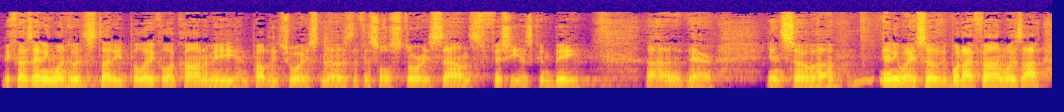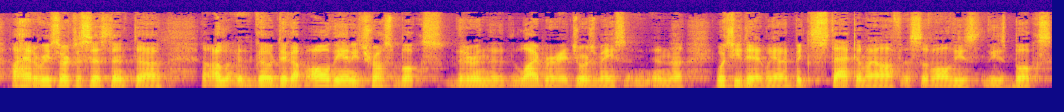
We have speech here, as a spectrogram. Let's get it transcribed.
Because anyone who had studied political economy and public choice knows that this whole story sounds fishy as can be uh, there. And so, uh, anyway, so what I found was I, I had a research assistant uh, go dig up all the antitrust books that are in the library at George Mason, and uh, which he did. We had a big stack in my office of all these these books,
